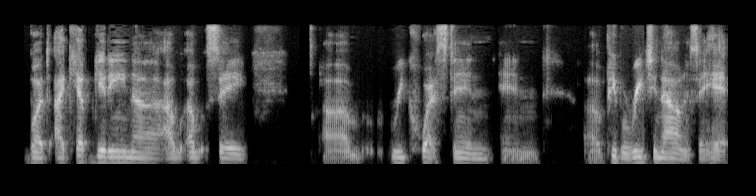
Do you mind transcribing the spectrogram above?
but I kept getting uh, I, would say um, requests and and uh, people reaching out and saying, "Hey,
